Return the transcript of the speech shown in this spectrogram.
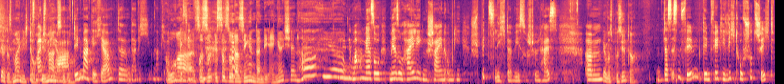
Ja, das meine ich Das doch. Den magst ja, du doch. den mag ich, ja. Da, da habe ich, hab ich auch noch ein Aura, bisschen also von. so, ist das so, da singen dann die Engelchen? Ha, ja. Die machen mehr so, mehr so Heiligenscheine um die Spitzlichter, wie es so schön heißt. Ähm, Ja, was passiert da? das ist ein Film, dem fehlt die Lichthof-Schutzschicht.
